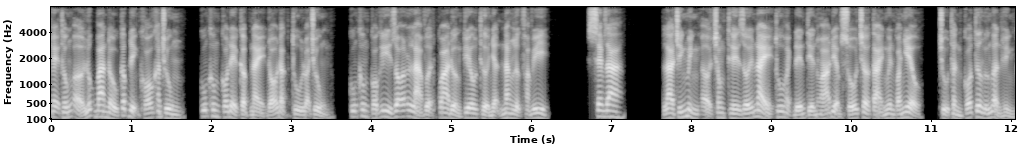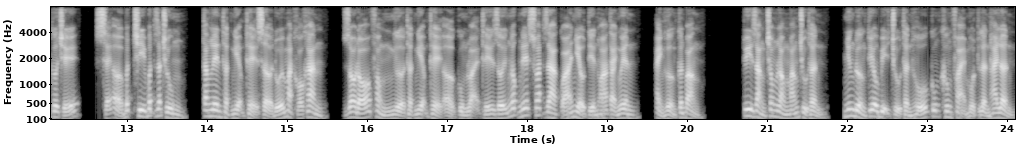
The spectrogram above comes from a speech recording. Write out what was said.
hệ thống ở lúc ban đầu cấp định khó khăn chung, cũng không có đề cập này đó đặc thù loại trùng cũng không có ghi rõ là vượt qua đường tiêu thừa nhận năng lực phạm vi. Xem ra, là chính mình ở trong thế giới này thu hoạch đến tiến hóa điểm số chờ tài nguyên quá nhiều, chủ thần có tương ứng ẩn hình cơ chế, sẽ ở bất chi bất giác chung, tăng lên thật nghiệm thể sở đối mặt khó khăn, do đó phòng ngừa thật nghiệm thể ở cùng loại thế giới ngốc nết soát ra quá nhiều tiến hóa tài nguyên, ảnh hưởng cân bằng. Tuy rằng trong lòng mắng chủ thần, nhưng đường tiêu bị chủ thần hố cũng không phải một lần hai lần,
